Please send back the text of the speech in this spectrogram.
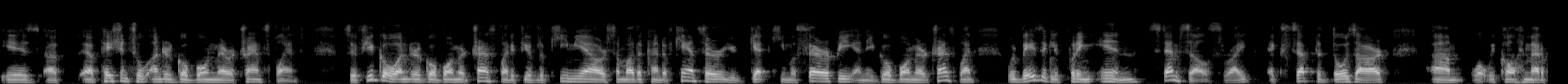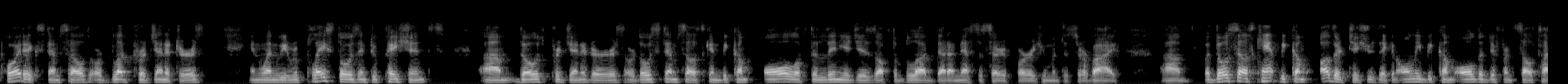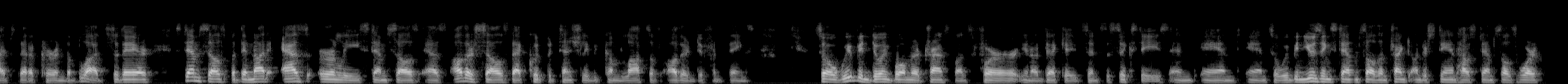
is uh, uh, patients who undergo bone marrow transplant. So if you go undergo bone marrow transplant, if you have leukemia or some other kind of cancer, you get chemotherapy and you go bone marrow transplant, we're basically putting in stem cells, right? Except that those are um, what we call hematopoietic stem cells or blood progenitors. And when we replace those into patients, um, those progenitors or those stem cells can become all of the lineages of the blood that are necessary for a human to survive. Um, but those cells can't become other tissues. They can only become all the different cell types that occur in the blood. So they're stem cells, but they're not as early stem cells as other cells that could potentially become lots of other different things. So we've been doing bone marrow transplants for you know decades since the 60s, and and and so we've been using stem cells and trying to understand how stem cells work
